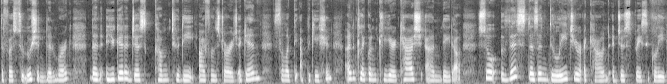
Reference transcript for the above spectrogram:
the first solution didn't work, then you gotta just come to the iPhone storage again, select the application and click on clear cache and data. So this doesn't delete your account, it just basically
